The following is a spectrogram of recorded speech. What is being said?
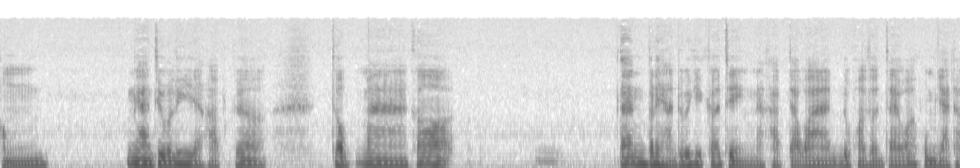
ของงานจิวเวลรี่อะครับ ก็จบมาก็ด้านบริหารธุรกิจก็จริงนะครับ แต่ว่าดูความสนใจว่าผมอยากท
